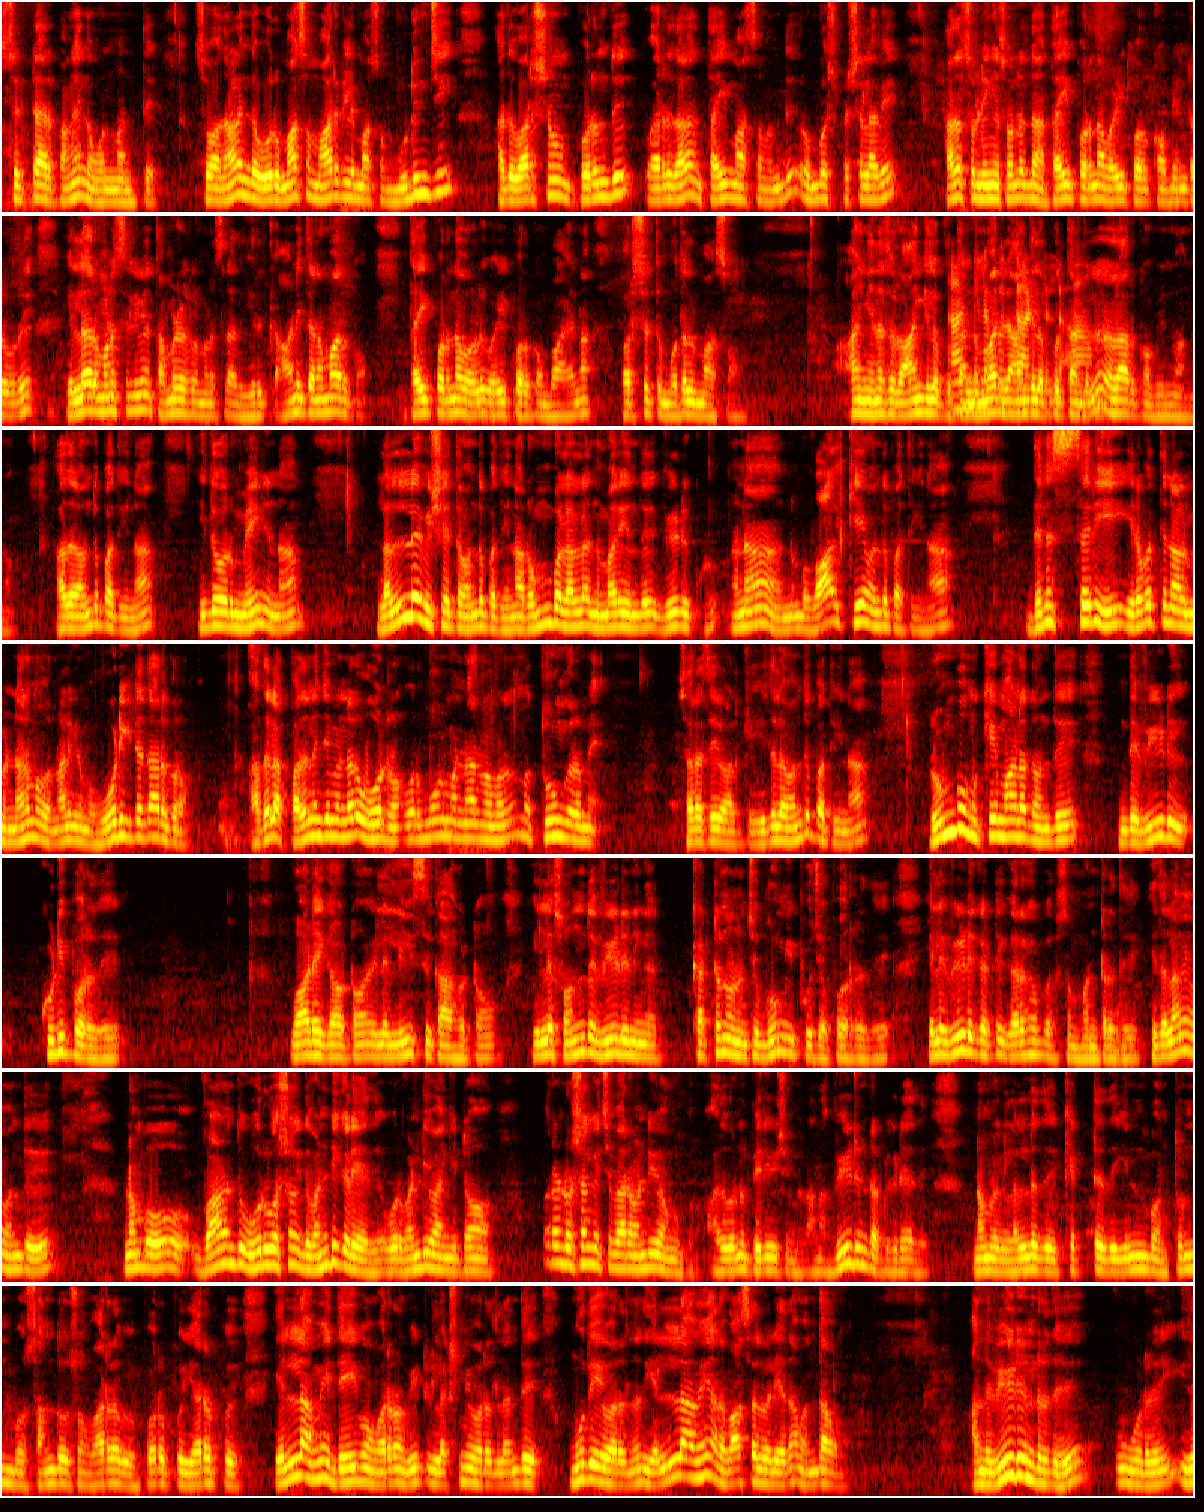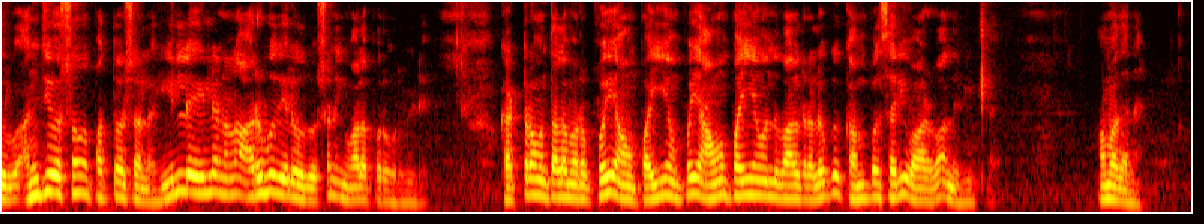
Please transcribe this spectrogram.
ஸ்ட்ரிக்டாக இருப்பாங்க இந்த ஒன் மந்த்து ஸோ அதனால் இந்த ஒரு மாதம் மார்கழி மாதம் முடிஞ்சு அது வருஷம் பொருந்து வருதால் அந்த தை மாதம் வந்து ரொம்ப ஸ்பெஷலாகவே அதான் சொல்லி நீங்கள் சொன்னது தான் தை பிறந்தா வழி பிறக்கும் அப்படின்ற ஒரு எல்லார் மனசுலையுமே தமிழர்கள் மனசில் அது இருக்குது ஆணித்தனமாக இருக்கும். தை பிறந்தா ஒரு வழி பிறக்கும்பா. ஏன்னா வருஷத்து முதல் மாதம் ஆங்க என்ன சொல்ற ஆங்கில புத்தாண்டு மாதிரி ஆங்கில புத்தாண்டுல, புத்தாண்டில் நல்லா இருக்கும் அப்படின்வாங்க அதில் வந்து பார்த்திங்கன்னா இது ஒரு மெயின்னா நல்ல விஷயத்த வந்து பார்த்திங்கன்னா ரொம்ப நல்ல இந்த மாதிரி வந்து வீடு ஏன்னா நம்ம வாழ்க்கையே வந்து பார்த்திங்கன்னா தினசரி இருபத்தி நாலு மணி நேரம் ஒரு நாளைக்கு நம்ம ஓடிக்கிட்டே தான் இருக்கிறோம். அதில் பதினஞ்சு மணி நேரம் ஓடுறோம். ஒரு மூணு மணி நேரம் நம்ம நம்ம தூங்குறோமே. சராசரி வாழ்க்கை. இதில் வந்து பார்த்திங்கன்னா ரொம்ப முக்கியமானது வந்து இந்த வீடு குடி போகிறது. வாடகைக்காகட்டும் இல்லை லீஸுக்காகட்டும் இல்லை சொந்த வீடு நீங்கள் கட்டணும்னு நினச்சி பூமி பூஜை போடுறது இல்லை வீடு கட்டி கரகப்பிரவேசம் பண்ணுறது இதெல்லாமே வந்து நம்ம வாழ்ந்து ஒரு வருஷம் இது வண்டி கிடையாது. ஒரு வண்டி வாங்கிட்டோம் ஒரு ரெண்டு வருஷம் கழிச்சு வேறு வண்டி வாங்க போகிறோம் அது ஒன்றும் பெரிய விஷயம் இல்லை. ஆனால் வீடுன்ற அப்படி கிடையாது. நம்மளுக்கு நல்லது கெட்டது இன்பம் துன்பம் சந்தோஷம் வரவு பிறப்பு இறப்பு எல்லாமே தெய்வம் வர்றோம். வீட்டுக்கு லக்ஷ்மி வர்றதுலேருந்து மூதையை வர்றதுலேருந்து எல்லாமே அந்த வாசல் வழியாக தான் வந்தாகும் அந்த வீடுன்றது உங்களோட இது அஞ்சு வருஷம் பத்து வருஷம் இல்லை. இல்லை இல்லைனாலும் அறுபது எழுபது வருஷம் நீங்கள் வாழ போகிற ஒரு வீடு. கட்டுறவன் தலைமுறை போய் அவன் பையன் போய் அவன் பையன் வந்து வாழ்கிற அளவுக்கு கம்பல்சரி வாழ்வான் அந்த வீட்டில் ஆமாம் தானே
